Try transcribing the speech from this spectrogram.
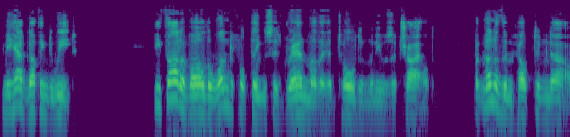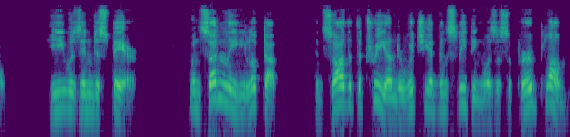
and he had nothing to eat. He thought of all the wonderful things his grandmother had told him when he was a child, but none of them helped him now. He was in despair, when suddenly he looked up and saw that the tree under which he had been sleeping was a superb plum,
